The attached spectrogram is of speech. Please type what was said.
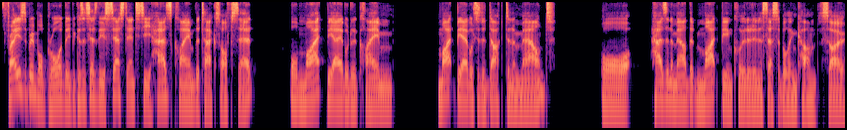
phrased a bit more broadly because it says the assessed entity has claimed the tax offset or might be able to claim, might be able to deduct an amount or has an amount that might be included in assessable income. So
